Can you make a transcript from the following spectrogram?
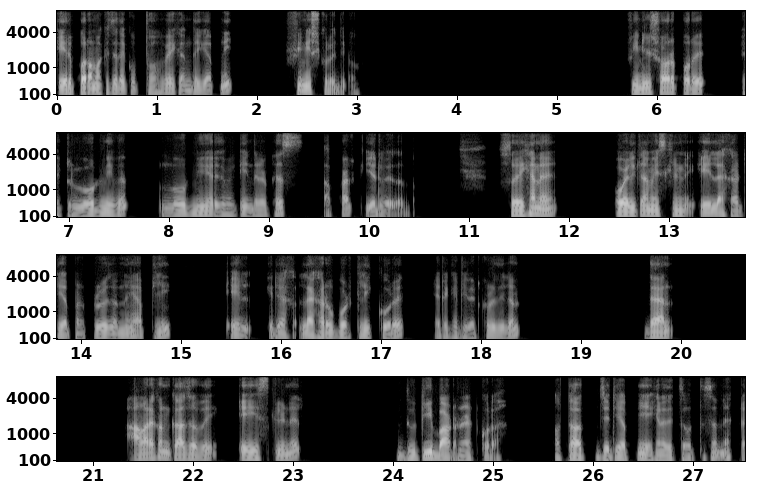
এরপর আমাকে যেটা করতে হবে, এখান থেকে আপনি ফিনিশ করে দিল। ফিনিশ হওয়ার পরে একটু লোড নেবে। লোড নিয়ে এরকম একটি ইন্টারফেস আপনার ক্রিয়েট হয়ে যাবে। সো এখানে ওয়েলকাম স্ক্রিন এই লেখাটি আপনার প্রয়োজন নেই। আপনি এই লেখার উপর ক্লিক করে এটাকে ডিলেট করে দিলেন। দেন আমার এখন কাজ হবে এই স্ক্রিনের দুটি বাটন অ্যাড করা। অর্থাৎ যেটি আপনি এখানে দেখতে পাচ্ছেন একটা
